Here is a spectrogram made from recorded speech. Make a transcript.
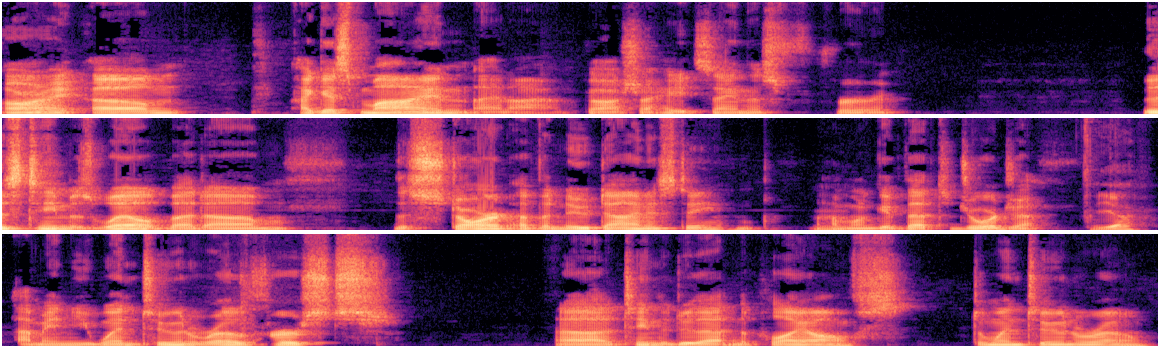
All right. Um, I guess mine, and I, gosh, I hate saying this for this team as well, but um, the start of a new dynasty, mm. I'm going to give that to Georgia. Yeah. I mean, you win two in a row, first uh, team to do that in the playoffs to win two in a row.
